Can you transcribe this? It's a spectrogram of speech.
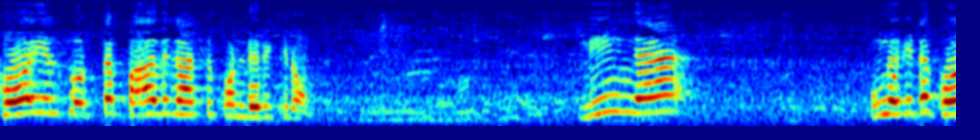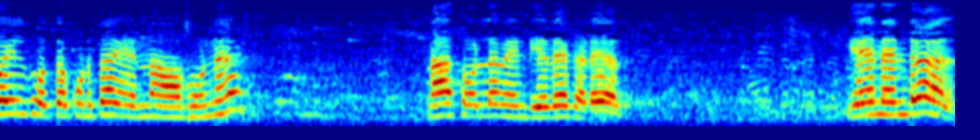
கோயில் சொத்தை பாதுகாத்துக் கொண்டிருக்கிறோம். நீங்க உங்ககிட்ட கோயில் சொத்தை கொடுத்தா என்ன ஆகும்னு நான் சொல்ல வேண்டியதே கிடையாது. ஏனென்றால்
